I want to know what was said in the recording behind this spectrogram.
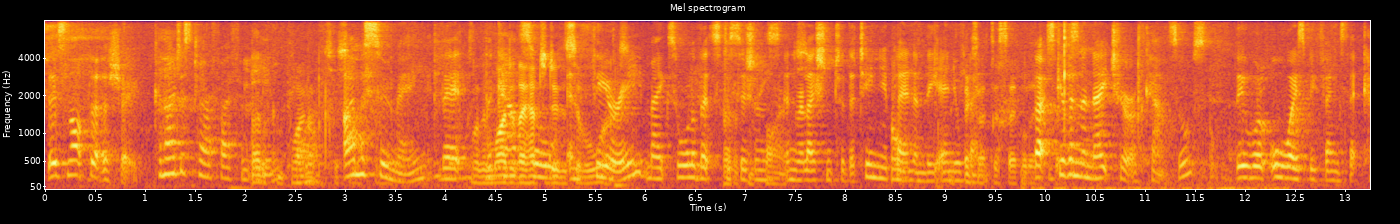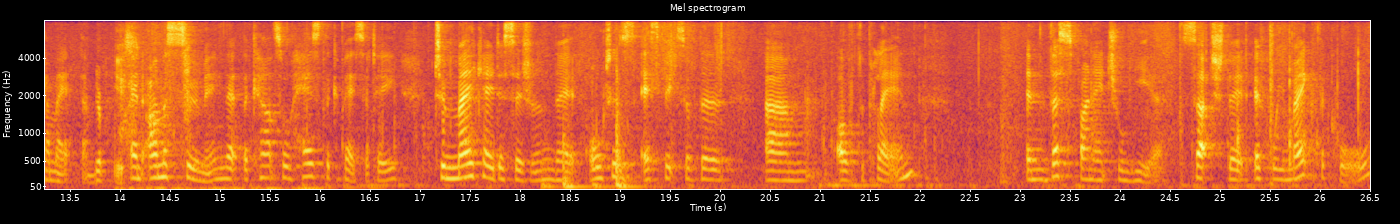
That's not the issue. Can I just clarify for Code of Ian? compliance. I'm assuming that Well, the then why do they have to do the council, in civil works? theory, makes all of its Code of decisions in relation to the ten-year plan and the annual plan. But access. given the nature of councils, there will always be things that come at them. And I'm assuming that the council has the capacity to make a decision that alters aspects of the, um, of the plan in this financial year, such that if we make the call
